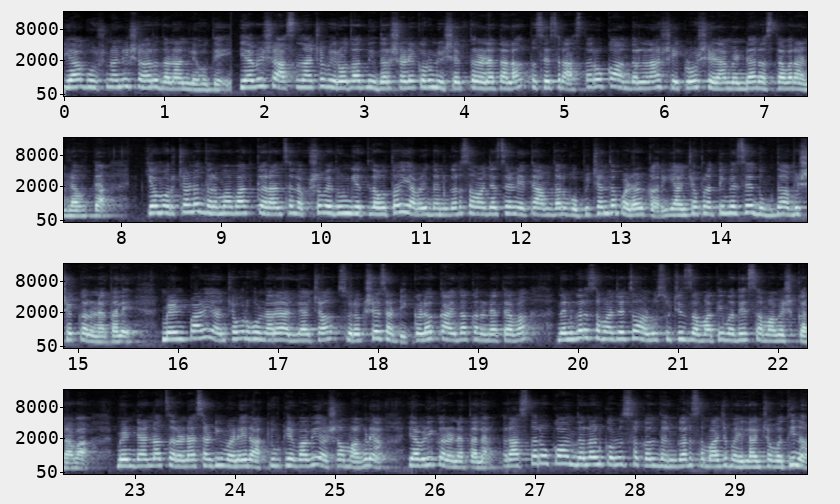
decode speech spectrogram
या घोषणांनी शहर दणाणले होते. यावेळी शासनाच्या विरोधात निदर्शने करून निषेध करण्यात आला. तसेच रास्ता रोको आंदोलनात शेकडो शेळ्या मेंढ्या रस्त्यावर आणल्या होत्या. या मोर्चानं धर्माबादकरांचं लक्ष वेधून घेतलं होतं. यावेळी धनगर समाजाचे नेते आमदार गोपीचंद पडळकर यांच्या प्रतिमेचे दुग्ध अभिषेक करण्यात आले. मेंढपाळ यांच्यावर होणाऱ्या हल्ल्याच्या सुरक्षेसाठी कडक कायदा करण्यात यावा. धनगर समाजाचा अनुसूचित जमातीमध्ये समावेश करावा. मेंढ्यांना चरण्यासाठी वणे राखीव ठेवावी अशा मागण्या यावेळी करण्यात आल्या. रास्ता रोको आंदोलन करून सकल धनगर समाज महिलांच्या वतीनं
